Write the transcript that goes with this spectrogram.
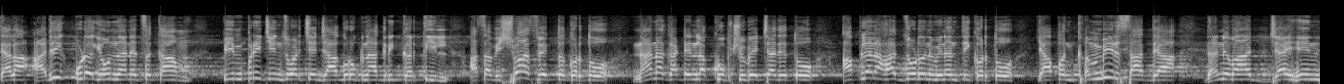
त्याला अधिक पुढे घेऊन जाण्याचं काम पिंपरी चिंचवडचे जागरूक नागरिक करतील असा विश्वास व्यक्त करतो. नाना काटेंना खूप शुभेच्छा देतो. आपल्याला हात जोडून विनंती करतो की आपण खंबीर साथ द्या. धन्यवाद. जय हिंद.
